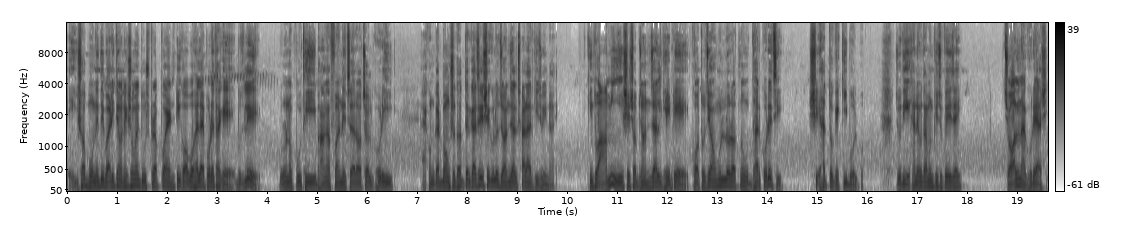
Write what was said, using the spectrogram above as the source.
এইসব বনেদি বাড়িতে অনেক সময় দুষ্প্রাপ্য অ্যান্টিক অবহেলায় পড়ে থাকে বুঝলি? পুরনো পুঁথি ভাঙা ফার্নিচার অচল ঘড়ি এখনকার বংশধরদের কাছে সেগুলো জঞ্জাল ছাড়া আর কিছুই নয়। কিন্তু আমি সেসব জঞ্জাল ঘেঁটে কত যে অমূল্য রত্ন উদ্ধার করেছি সে আর তোকে কি বলব? যদি এখানেও তেমন কিছু পেয়ে যাই। চল না ঘুরে আসি।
